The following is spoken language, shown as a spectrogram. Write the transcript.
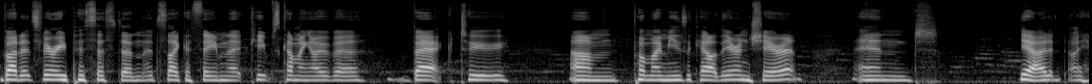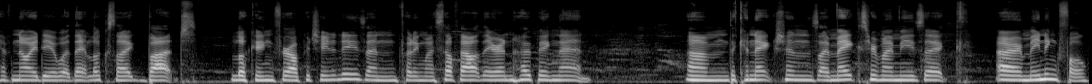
but it's very persistent. It's like a theme that keeps coming over back to um, put my music out there and share it. And yeah, I, I have no idea what that looks like, but looking for opportunities and putting myself out there and hoping that um, the connections I make through my music are meaningful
